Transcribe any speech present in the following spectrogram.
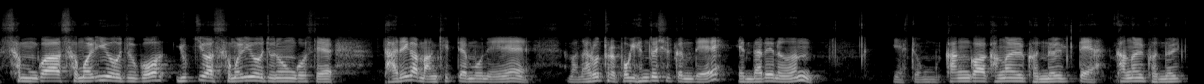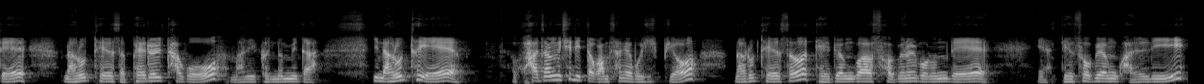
섬과 섬을 이어주고 육지와 섬을 이어주는 곳에 다리가 많기 때문에 아마 나루토를 보기 힘드실 건데 옛날에는 예, 좀 강과 강을 건널 때, 강을 건널 때 나루토에서 배를 타고 많이 건넙니다. 이 나루토에 화장실이 있다고 한번 생각해 보십시오. 나루토에서 대변과 소변을 보는데 예, 대소변 관리,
